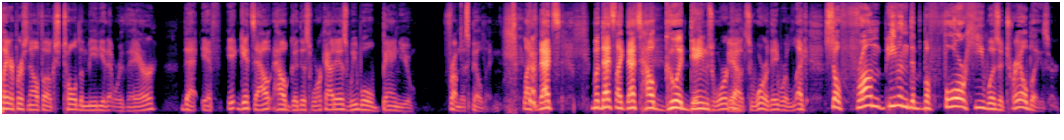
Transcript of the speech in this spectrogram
player personnel folks told the media that were there that if it gets out how good this workout is, we will ban you from this building. Like that's but that's like that's how good Dame's workouts were. They were like so from even the before he was a trailblazer,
